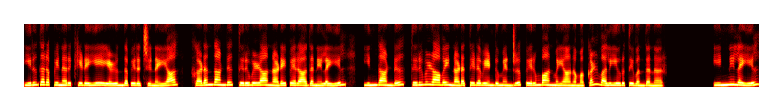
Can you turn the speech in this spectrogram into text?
இருதரப்பினருக்கிடையே எழுந்த பிரச்சினையால் கடந்தாண்டு திருவிழா நடைபெறாத நிலையில் இந்தாண்டு திருவிழாவை நடத்திட வேண்டும் என்று பெரும்பான்மையான மக்கள் வலியுறுத்தி வந்தனர். இந்நிலையில்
